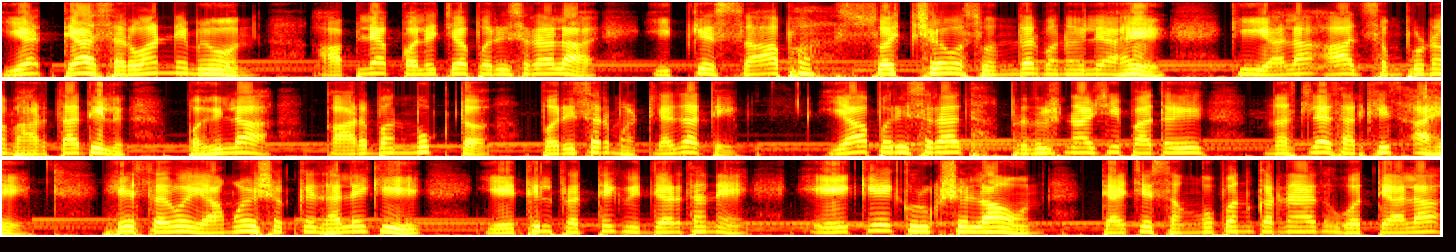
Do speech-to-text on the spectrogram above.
या त्या सर्वांनी मिळून आपल्या कॉलेजच्या परिसराला इतके साफ स्वच्छ व सुंदर बनवले आहे की याला आज संपूर्ण भारतातील पहिला कार्बनमुक्त परिसर म्हटल्या जाते. या परिसरात प्रदूषणाची पातळी नसल्यासारखीच आहे. हे सर्व यामुळे शक्य झाले की येथील प्रत्येक विद्यार्थ्याने एक एक वृक्ष लावून त्याचे संगोपन करण्यात व त्याला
